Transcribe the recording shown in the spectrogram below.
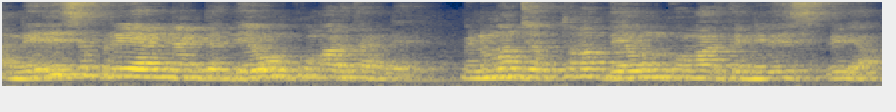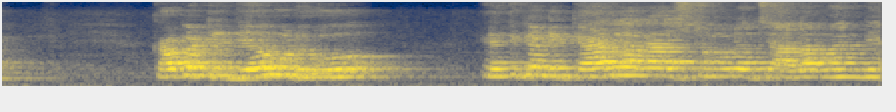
ఆ నిరీష్ప్రియ ఏంటంటే దేవుని కుమార్తె అండి. మినిమం చెప్తున్నాం దేవుని కుమార్తె నిరీష్ప్రియ కాబట్టి దేవుడు ఎందుకంటే కేరళ రాష్ట్రంలో చాలామంది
